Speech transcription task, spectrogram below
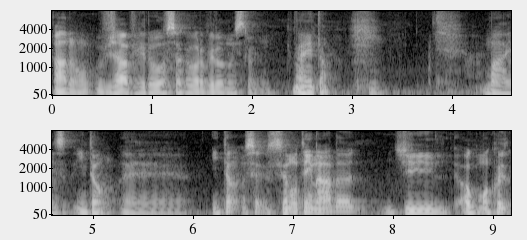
Ah, não. Já virou, só que agora virou no streaming. Ah, então. Hum. Mas, então... É... Então, você não tem nada de alguma coisa.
